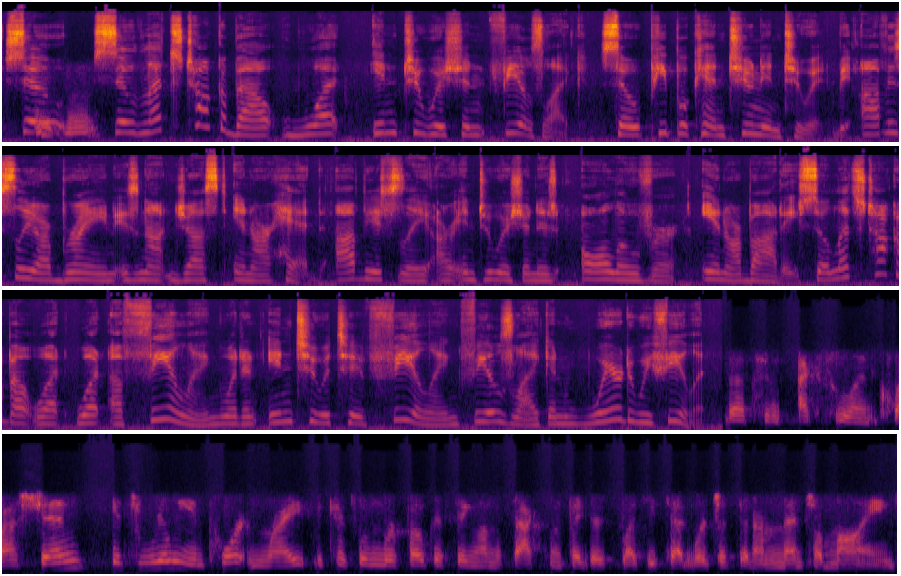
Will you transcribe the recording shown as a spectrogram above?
So mm-hmm. so let's talk about what intuition feels like. So people can tune into it. Obviously our brain is not just in our head. Obviously our intuition is all over in our body. So let's talk about what what a feeling, what an intuitive feeling feels like and where do we feel it? That's an excellent question. It's really important, right? Because when we're focusing on the facts and figures like you said, we're just in our mental mind,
